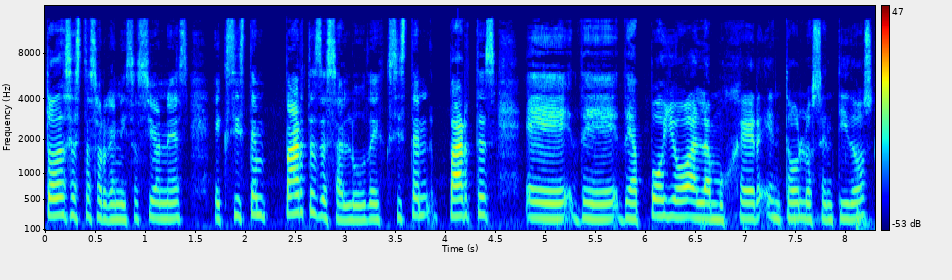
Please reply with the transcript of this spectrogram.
todas estas organizaciones, existen partes de salud, existen partes eh, de, de, apoyo a la mujer en todos los sentidos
